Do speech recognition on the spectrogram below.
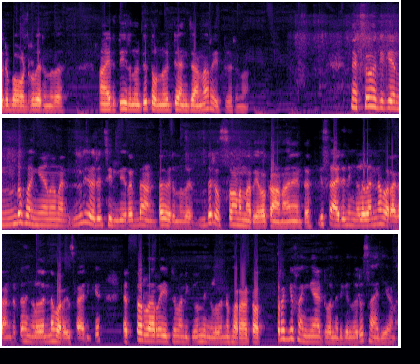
ഒരു ബോർഡർ വരുന്നത്. ആയിരത്തി ഇരുന്നൂറ്റി തൊണ്ണൂറ്റി അഞ്ചാണ് റേറ്റ് വരുന്നത്. നെക്സ്റ്റ് നോക്കിക്കേ എന്ത് ഭംഗിയാണ്. നല്ലൊരു ചില്ലി റെഡ് ആണ് കേട്ടോ വരുന്നത്. എന്ത് രസമാണെന്നറിയാവോ കാണാനായിട്ട്. ഈ സാരി നിങ്ങൾ തന്നെ പറ കണ്ടിട്ട് നിങ്ങൾ തന്നെ പറയും സാരിക്ക് എത്ര റേറ്റ് മതിക്കുമെന്ന് നിങ്ങൾ തന്നെ പറ കേട്ടോ അത്രയ്ക്ക് ഭംഗിയായിട്ട് വന്നിരിക്കുന്ന ഒരു സാരിയാണ്.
